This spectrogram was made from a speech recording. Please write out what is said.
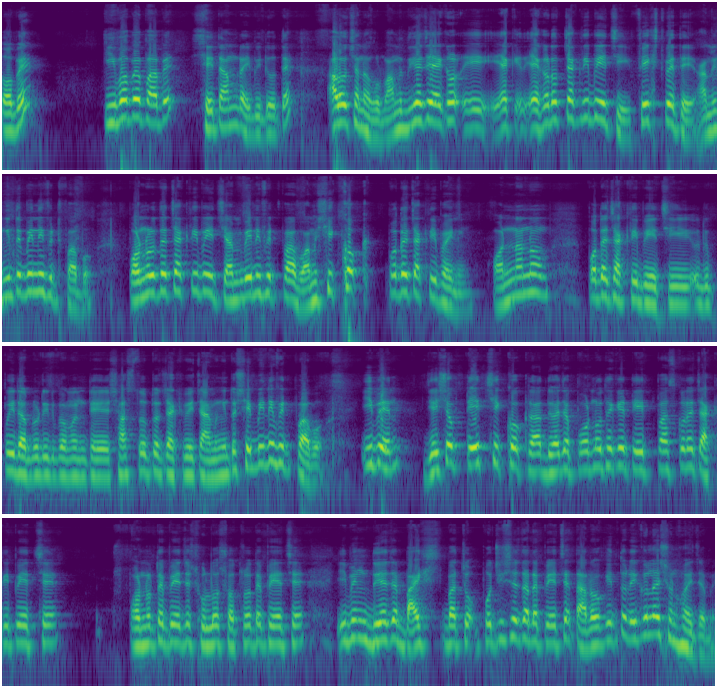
তবে কীভাবে পাবে সেটা আমরা এই ভিডিওতে আলোচনা করব। আমি দুই হাজার এগারো এগারোর চাকরি পেয়েছি ফিক্সড পেতে। আমি কিন্তু বেনিফিট পাবো। পনেরোতে চাকরি পেয়েছি, আমি বেনিফিট পাবো। আমি শিক্ষক পদে চাকরি পাইনি। অন্যান্য পদে চাকরি পেয়েছি পিডাব্লিউডি ডিপার্টমেন্টে স্বাস্থ্য দপ্তর চাকরি পেয়েছি, আমি কিন্তু সেই বেনিফিট পাবো। ইভেন যেসব টেট শিক্ষকরা দু হাজার পনেরো থেকে টেট পাস করে চাকরি পেয়েছে, পনেরোতে পেয়েছে, ষোলো, সতেরোতে পেয়েছে ইভেন দুই হাজার বাইশ বা পঁচিশে যারা পেয়েছে, তারাও কিন্তু রেগুলেশন হয়ে যাবে।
